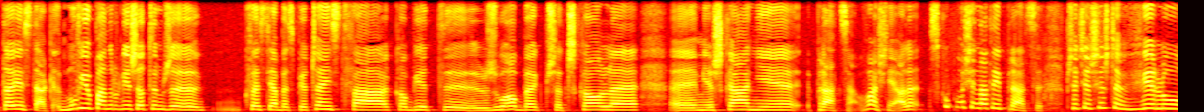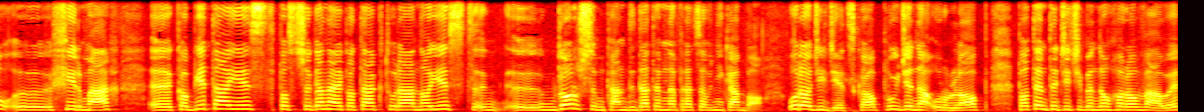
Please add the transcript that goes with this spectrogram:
To jest tak. Mówił pan również o tym, że kwestia bezpieczeństwa, kobiety, żłobek, przedszkole, e, mieszkanie, praca. Właśnie, ale skupmy się na tej pracy. Przecież jeszcze w wielu y, firmach kobieta jest postrzegana jako ta, która no, jest y, gorszym kandydatem na pracownika, bo urodzi dziecko, pójdzie na urlop, potem te dzieci będą chorowały.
